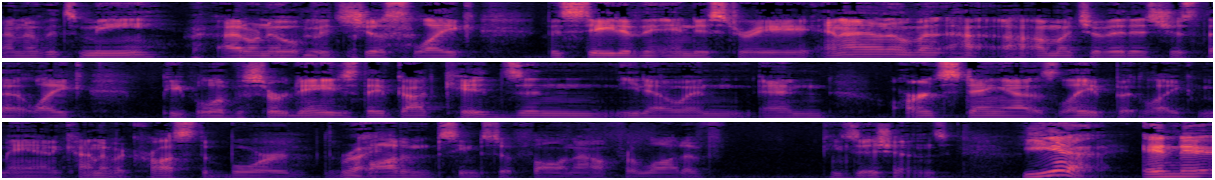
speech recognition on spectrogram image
I don't know if it's me. I don't know if it's just like the state of the industry. And I don't know about how, how much of it is just that like people of a certain age, they've got kids and, you know, and, and aren't staying out as late. But like, man, kind of across the board, the Right. bottom seems to have fallen out for a lot of musicians. Yeah, and uh,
